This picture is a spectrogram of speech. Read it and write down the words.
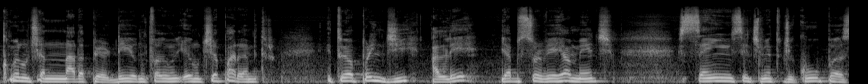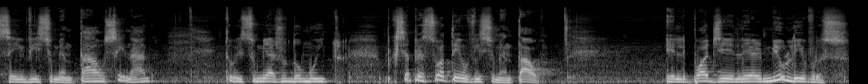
como eu não tinha nada a perder, eu não, eu não tinha parâmetro. Então eu aprendi a ler e absorver realmente, sem sentimento de culpa, sem vício mental, sem nada. Então isso me ajudou muito. Porque se a pessoa tem um vício mental, ele pode ler mil livros,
